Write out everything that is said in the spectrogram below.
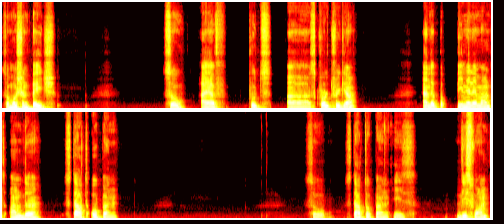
So Motion.page so I have put a scroll trigger and a pin element on the start open. So start open is this one.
